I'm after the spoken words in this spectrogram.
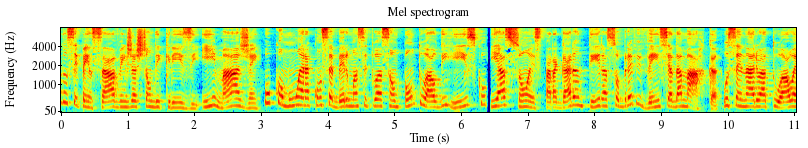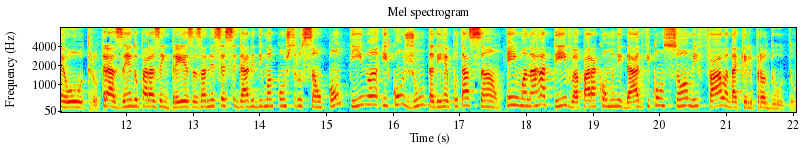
Quando se pensava em gestão de crise e imagem, o comum era conceber uma situação pontual de risco e ações para garantir a sobrevivência da marca. O cenário atual é outro, trazendo para as empresas a necessidade de uma construção contínua e conjunta de reputação em uma narrativa para a comunidade que consome e fala daquele produto.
